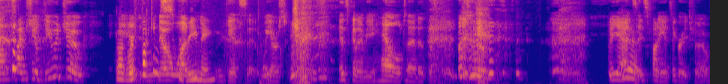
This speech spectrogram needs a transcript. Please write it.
lot of times she'll do a joke. God, we're fucking no screaming. One gets it. We are screaming. it's gonna be hell to edit this. But yeah, It's, Yeah. it's funny. It's a great show.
